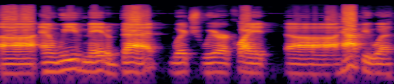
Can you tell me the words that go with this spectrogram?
Uh, and we've made a bet, which we are quite uh, happy with.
